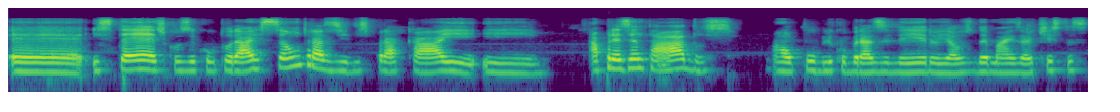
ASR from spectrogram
é, estéticos e culturais são trazidos para cá e, e apresentados ao público brasileiro e aos demais artistas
